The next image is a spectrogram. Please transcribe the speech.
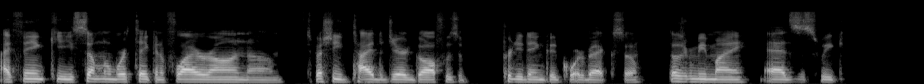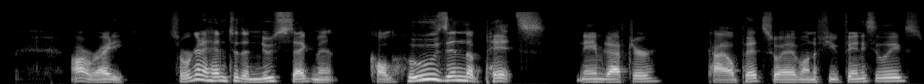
I think he's someone worth taking a flyer on, um, especially tied to Jared Goff, who's a pretty dang good quarterback. So those are gonna be my adds this week. All righty. So we're gonna head into the new segment called Who's in the Pits, named after Kyle Pitts, who I have on a few fantasy leagues.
